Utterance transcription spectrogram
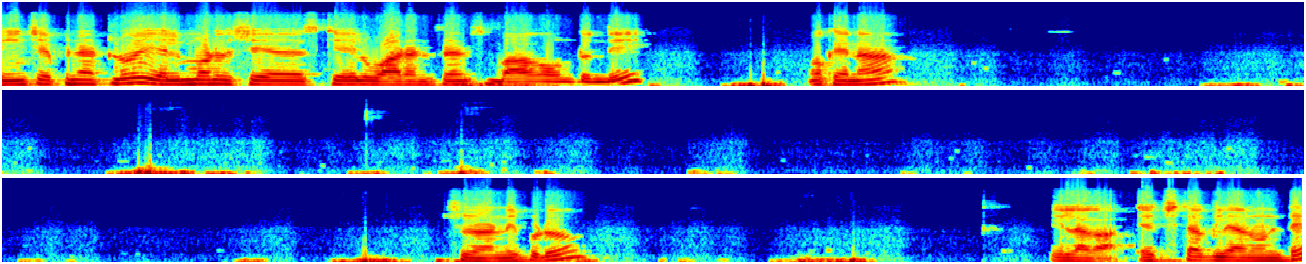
నేను చెప్పినట్లు ఎల్ మోడల్ స్కేల్ వాడండి ఫ్రెండ్స్ బాగా ఉంటుంది. ఓకేనా? చూడండి ఇప్పుడు. ఇలాగా హెచ్ తగ్గులు ఏమైనా ఉంటే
